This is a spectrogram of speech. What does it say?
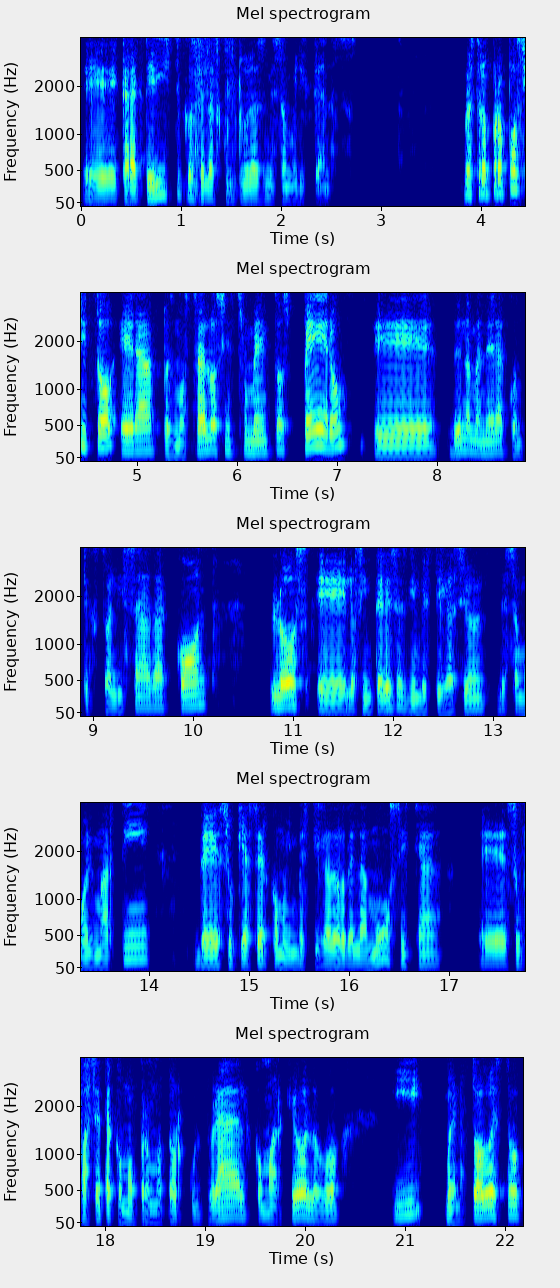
eh, característicos de las culturas mesoamericanas. Nuestro propósito era pues, mostrar los instrumentos, pero eh, de una manera contextualizada con los, eh, los intereses de investigación de Samuel Martí, de su quehacer como investigador de la música, su faceta como promotor cultural, como arqueólogo, y bueno, todo esto,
